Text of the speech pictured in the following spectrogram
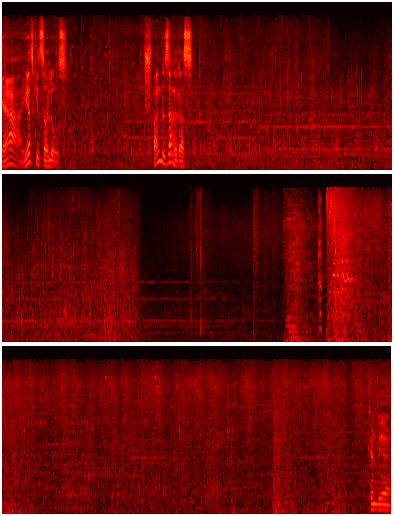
Ja, jetzt geht's doch los. Spannende Sache, das. Können wir...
